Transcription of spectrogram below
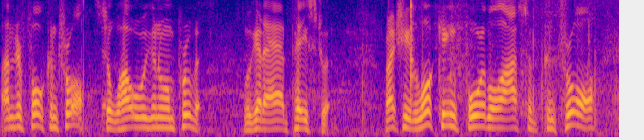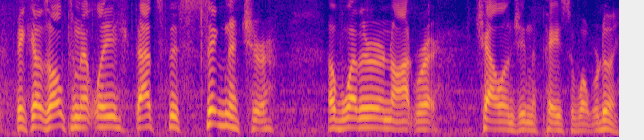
under full control. So how are we going to improve it? We've got to add pace to it. We're actually looking for the loss of control because ultimately that's the signature of whether or not we're challenging the pace of what we're doing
